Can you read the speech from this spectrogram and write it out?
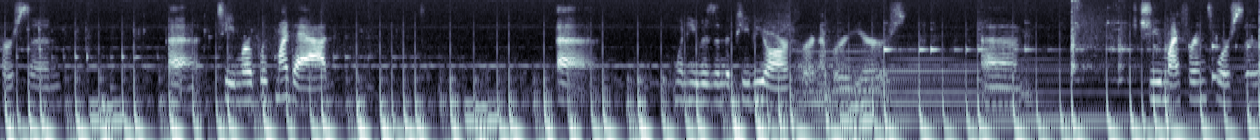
person uh, team rope with my dad. Uh, when he was in the PBR for a number of years. Um, shoe my friend's horses.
